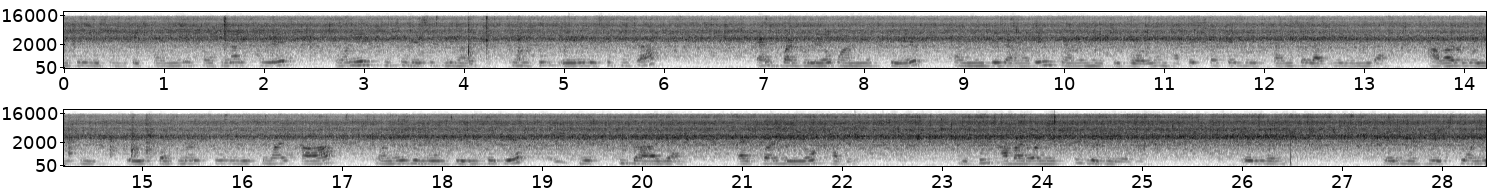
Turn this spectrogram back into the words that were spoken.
নতুন রেসিপিতে সঙ্গে ঘটনার ফলে অনেক কিছু রেসিপি হয়। কিন্তু এই রেসিপিটা একবার হলেও বানিয়ে খেয়ে কমেন্টে জানাবেন কেমন হয়েছে। গরম ভাতের সাথে দুর্দান্ত লাগবে বন্ধুরা। আবারও বলছি, এই কটনার ফুল এই সময় খাওয়া অনেক রোগ বেরি থেকে মুক্তি পাওয়া যায়। একবার হলেও খাবে। দেখুন, আবারও আমি একটু ভেজে নেব। এর মধ্যে এর মধ্যে একটু আমি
